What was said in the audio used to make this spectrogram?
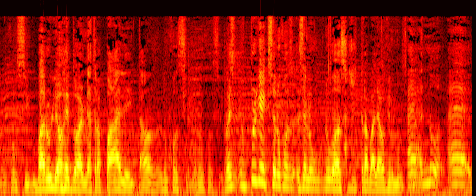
não consigo. O barulho ao redor me atrapalha e tal, não consigo, não consigo. Mas por que, que você, não, você não, não gosta de trabalhar ouvindo música? É, é,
